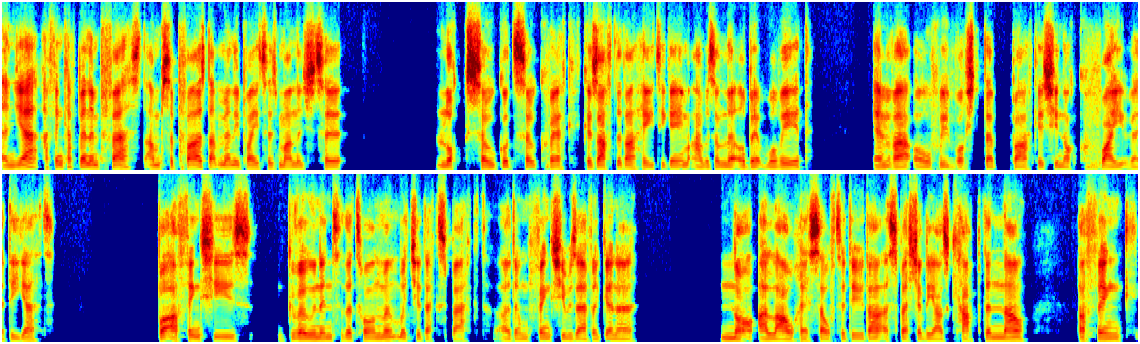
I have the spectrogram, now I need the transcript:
and yeah, I think I've been impressed. I'm surprised that Millie Bright has managed to look so good so quick. Because after that Haiti game, I was a little bit worried in that, oh, if we rushed her back, is she not quite ready yet? But I think she's grown into the tournament, which you'd expect. I don't think she was ever going to not allow herself to do that, especially as captain now. I think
